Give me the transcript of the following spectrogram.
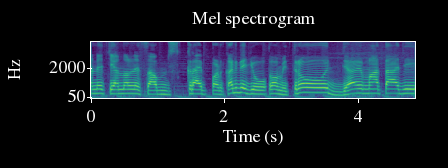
અને ચેનલને સબસ્ક્રાઇબ પણ કરી દેજો. તો મિત્રો જય માતાજી.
